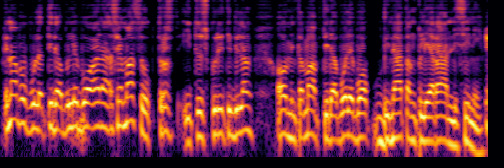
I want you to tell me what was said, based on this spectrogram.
kenapa pula tidak boleh bawa anak saya masuk Terus itu security bilang Oh minta maaf tidak boleh bawa binatang peliharaan di sini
